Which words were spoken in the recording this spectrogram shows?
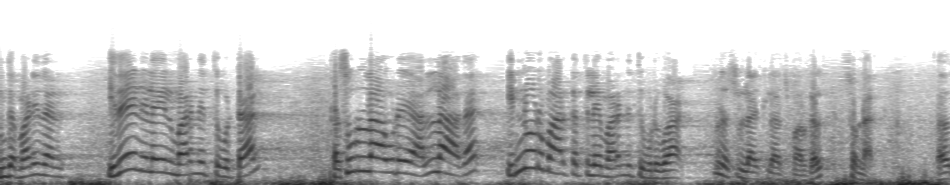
இந்த மனிதன் இதே நிலையில் மரணித்து விட்டால் ரசூல்லாவுடைய அல்லாத இன்னொரு மார்க்கத்திலே மரணித்து விடுவான் ரசூல்லா இஸ்லாம் அவர்கள் சொன்னார். அது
